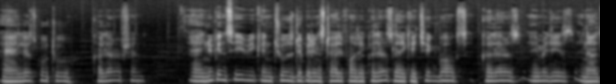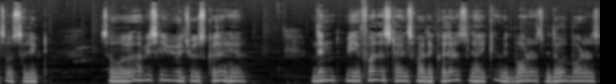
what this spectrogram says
And let's go to color option. And you can see we can choose different style for the colors like a checkbox colors images and also select. So obviously we will choose color here. Then we have further styles for the colors like with borders without borders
